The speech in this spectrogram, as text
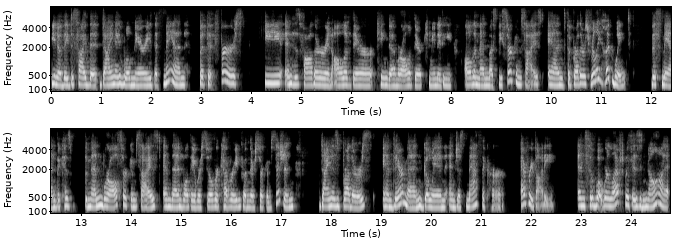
you know, they decide that Dinah will marry this man, but that first he and his father and all of their kingdom or all of their community, all the men must be circumcised. And the brothers really hoodwinked this man because the men were all circumcised. And then while they were still recovering from their circumcision, Dinah's brothers and their men go in and just massacre everybody. And so what we're left with is not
